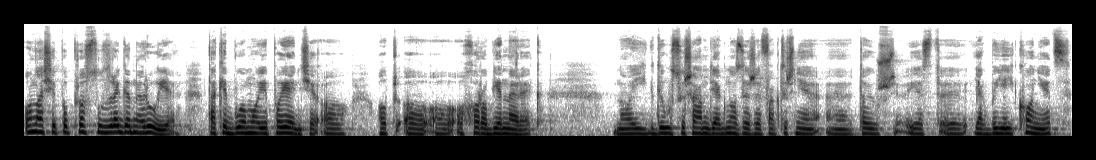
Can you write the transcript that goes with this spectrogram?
ona się po prostu zregeneruje. Takie było moje pojęcie o, o, o, o chorobie nerek. No i gdy usłyszałam diagnozę, że faktycznie e, to już jest e, jakby jej koniec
